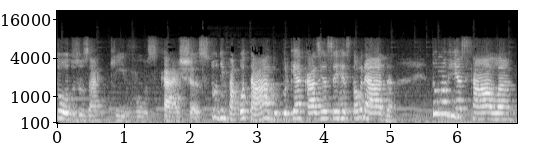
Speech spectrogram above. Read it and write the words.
Todos os arquivos, caixas, tudo empacotado, porque a casa ia ser restaurada. Então não havia sala,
